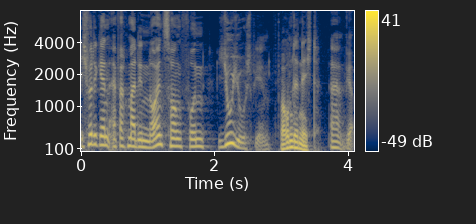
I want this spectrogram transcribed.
Ich würde gerne einfach mal den neuen Song von Juju spielen. Warum denn nicht? Äh, ja,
